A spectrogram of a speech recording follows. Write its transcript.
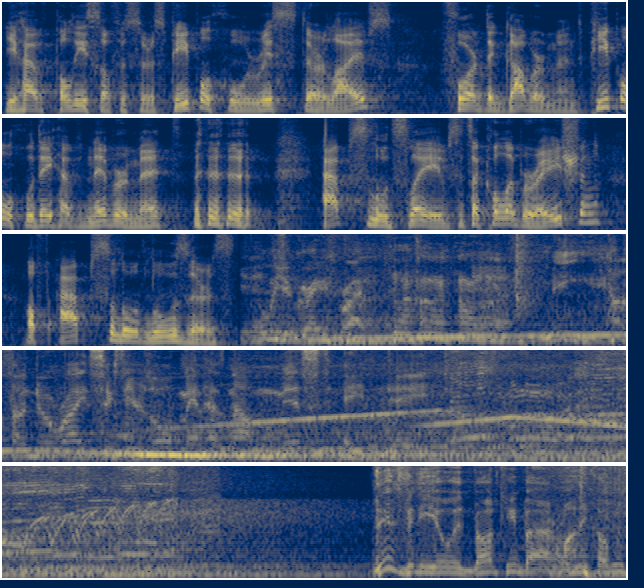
you have police officers, people who risk their lives for the government, people who they have never met. absolute slaves. It's a collaboration of absolute losers. Who's your greatest rival? Me. Taught us how to do it right. 60 years old, man has not missed a day. This video is brought to you by Ronnie Coleman.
